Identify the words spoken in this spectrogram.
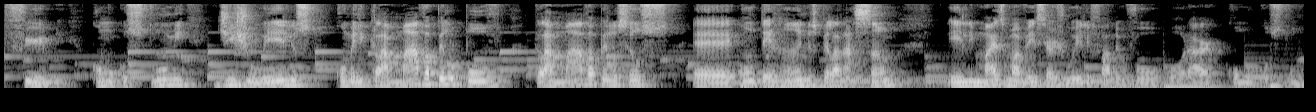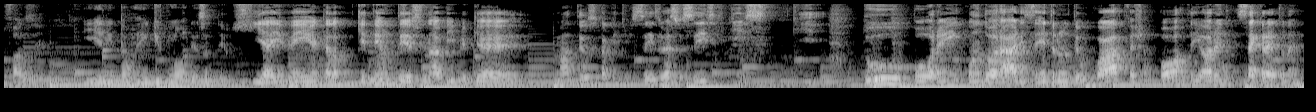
Firme, como costume, de joelhos, como ele clamava pelo povo, clamava pelos seus é, conterrâneos, pela nação. Ele mais uma vez se ajoelha e fala: Eu vou orar como costumo fazer. E ele então rende glórias a Deus. E aí vem aquela. Porque tem um texto na Bíblia que é Mateus capítulo 6, verso 6, que diz tu, porém, quando orares, entra no teu quarto, fecha a porta e ora em secreto, né?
